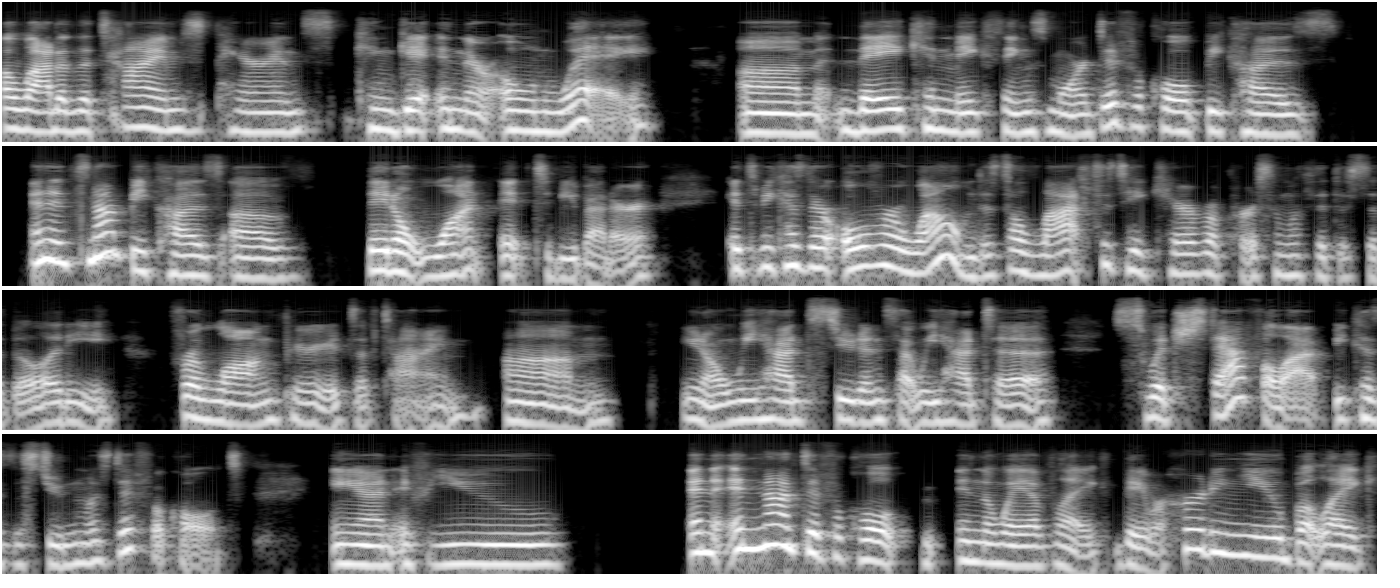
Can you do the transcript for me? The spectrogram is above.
a lot of the times parents can get in their own way. Um, they can make things more difficult because and it's not because of they don't want it to be better it's because they're overwhelmed. It's a lot to take care of a person with a disability for long periods of time. Um, you know we had students that we had to switch staff a lot because the student was difficult. And if you and and not difficult in the way of like they were hurting you but like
